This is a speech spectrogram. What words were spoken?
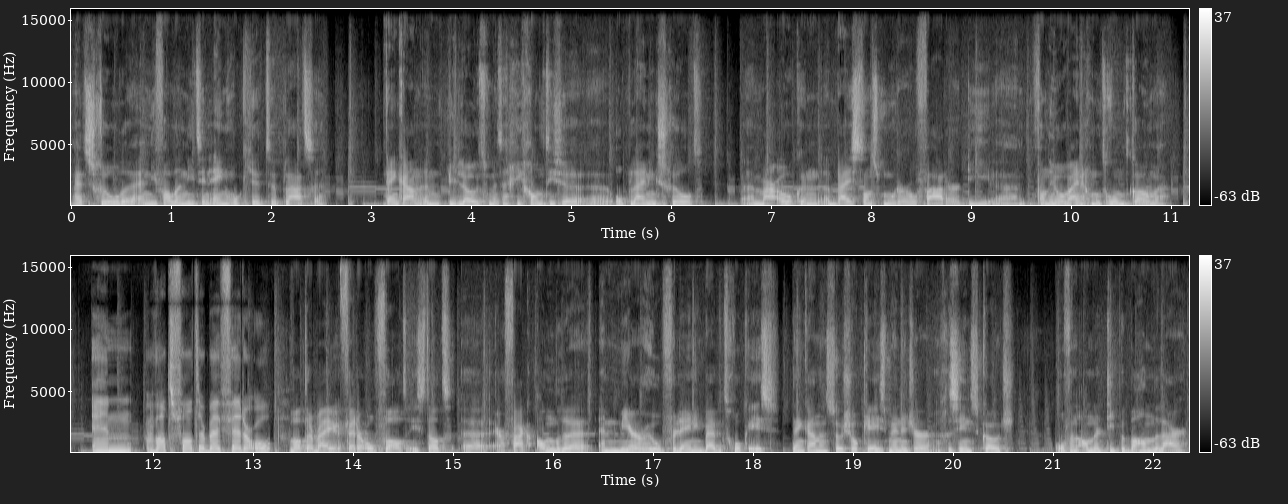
met schulden en die vallen niet in één hokje te plaatsen. Denk aan een piloot met een gigantische opleidingsschuld, maar ook een bijstandsmoeder of vader die van heel weinig moet rondkomen. En wat valt erbij verder op? Wat erbij verder opvalt is dat er vaak andere en meer hulpverlening bij betrokken is. Denk aan een social case manager, een gezinscoach of een ander type behandelaar.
